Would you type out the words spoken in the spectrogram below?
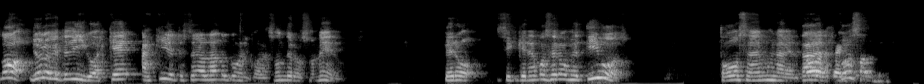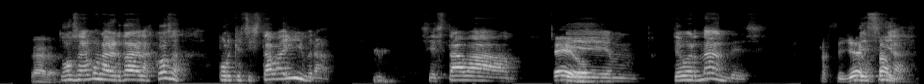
no. Yo lo que te digo es que aquí yo te estoy hablando con el corazón de Rosonero. Pero si queremos ser objetivos, todos sabemos la verdad de las cosas. Claro. Todos sabemos la verdad de las cosas. Porque si estaba Ibra, si estaba Teo, eh, Teo Hernández, Castilla, decías,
